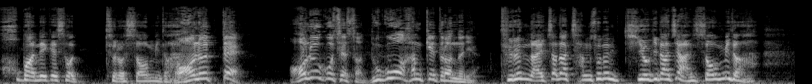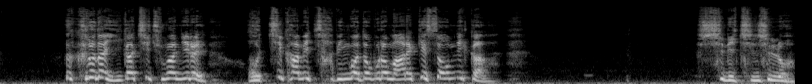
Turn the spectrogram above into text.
허반에게서 들었사옵니다. 어느 때, 어느 곳에서 누구와 함께 들었느냐? 들은 날짜나 장소는 기억이 나지 않사옵니다. 그러나 이같이 중한 일을 어찌 감히 자빈과 더불어 말했겠사옵니까? 신이 진실로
